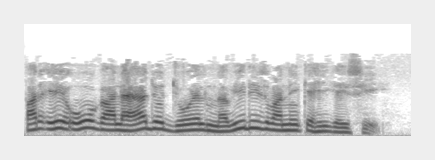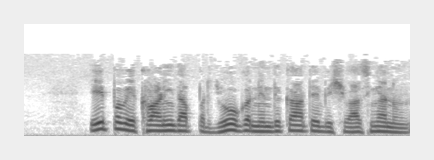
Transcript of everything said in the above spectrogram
ਪਰ ਇਹ ਉਹ ਗੱਲ ਹੈ ਜੋ ਜੋਇਲ ਨਵੀ ਦੀ ਜ਼ਬਾਨੀ ਕਹੀ ਗਈ ਸੀ। ਇਹ ਭਵਿੱਖਬਾਣੀ ਦਾ ਪ੍ਰਯੋਗ ਨਿੰਦਕਾਂ ਤੇ ਵਿਸ਼ਵਾਸੀਆਂ ਨੂੰ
